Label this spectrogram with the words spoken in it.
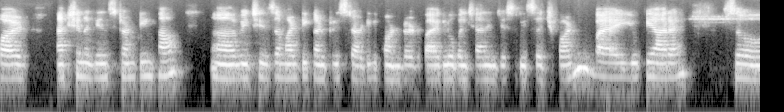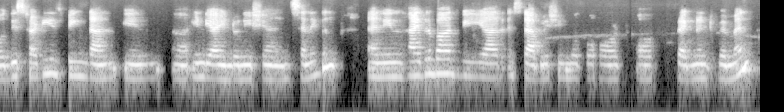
called Action Against Stunting Harm, uh, which is a multi-country study funded by Global Challenges Research Fund by UKRI. So this study is being done in uh, India, Indonesia, and Senegal. And in Hyderabad, we are establishing a cohort of pregnant women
